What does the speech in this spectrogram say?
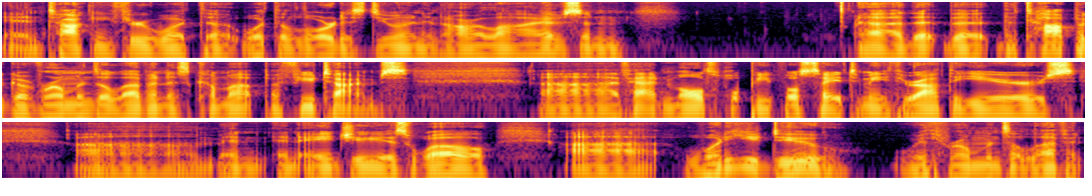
and talking through what the what the Lord is doing in our lives and the, the the topic of Romans 11 has come up a few times. I've had multiple people say to me throughout the years, um, and and AG as well, what do you do with Romans 11.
